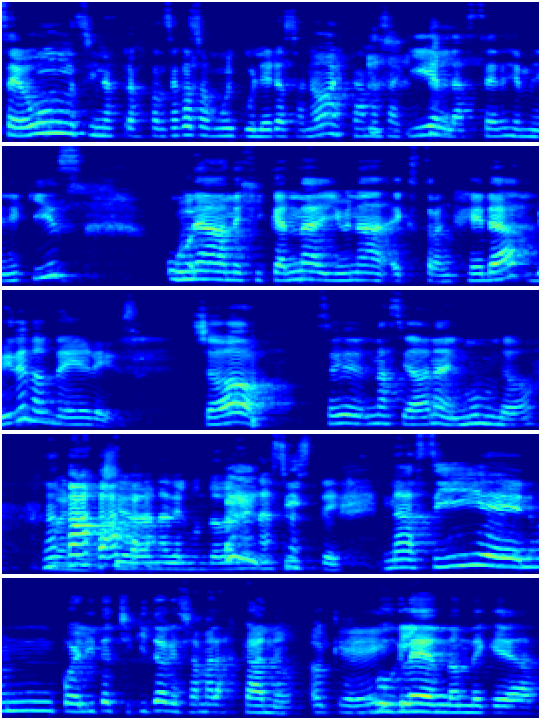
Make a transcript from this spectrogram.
según si nuestros consejos son muy culeros o no, estamos aquí en la CDMX, una mexicana y una extranjera. Di de dónde eres. Yo soy una ciudadana del mundo. Bueno, ciudadana del mundo, ¿dónde naciste? Nací en un pueblito chiquito que se llama Lascano. Ok. Googleé en dónde queda.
